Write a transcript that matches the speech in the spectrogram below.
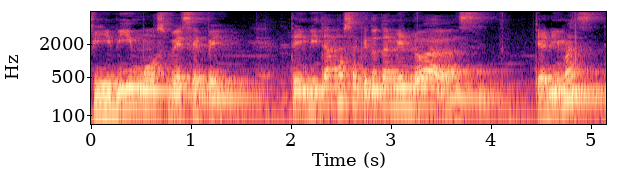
vivimos BCP. Te invitamos a que tú también lo hagas. ¿Te animas?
